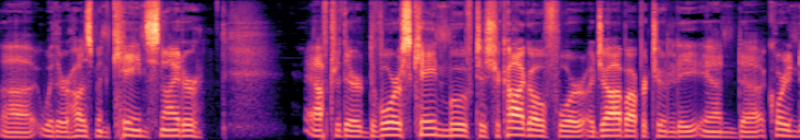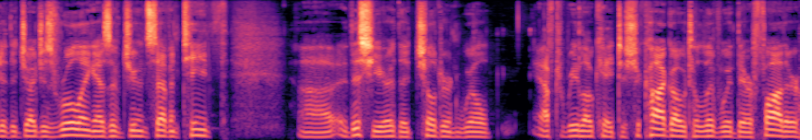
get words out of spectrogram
uh, with her husband, Kane Snyder. After their divorce, Kane moved to Chicago for a job opportunity, and uh, according to the judge's ruling, as of June 17th uh, this year, the children will have to relocate to Chicago to live with their father.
